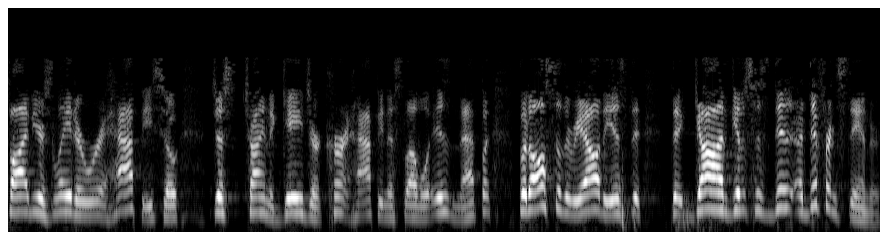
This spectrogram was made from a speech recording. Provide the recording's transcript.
five years later were happy. So just trying to gauge our current happiness level isn't that. But, but also the reality is that, that God gives us a different standard.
